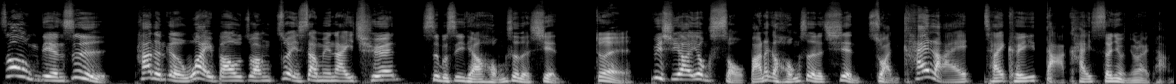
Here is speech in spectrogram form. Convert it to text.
重点是它的那个外包装最上面那一圈是不是一条红色的线？对，必须要用手把那个红色的线转开来，才可以打开生有牛奶糖。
